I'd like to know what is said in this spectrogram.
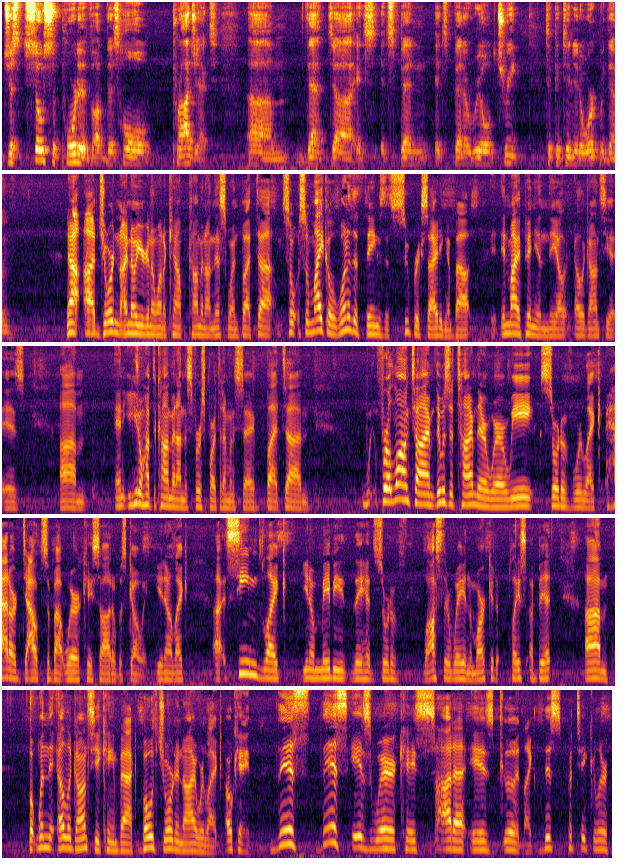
just so supportive of this whole project um, that uh, it's it's been it's been a real treat to continue to work with them. Now, uh, Jordan, I know you're going to want to com- comment on this one, but uh, so so Michael, one of the things that's super exciting about, in my opinion, the ele- elegancia is, um, and you don't have to comment on this first part that I'm going to say, but um, for a long time there was a time there where we sort of were like had our doubts about where Quesada was going. You know, like uh, it seemed like you know maybe they had sort of lost their way in the marketplace a bit. Um, but when the elegancia came back, both Jordan and I were like, okay, this this is where Quesada is good. Like this particular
